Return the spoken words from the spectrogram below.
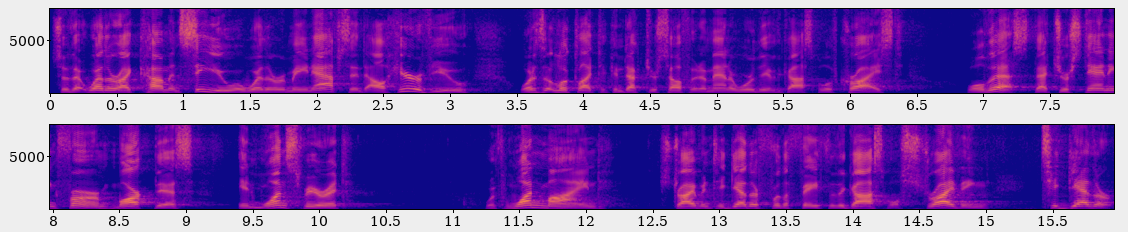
so that whether I come and see you or whether I remain absent, I'll hear of you. What does it look like to conduct yourself in a manner worthy of the gospel of Christ? Well, this, that you're standing firm, mark this, in one spirit, with one mind, striving together for the faith of the gospel, striving together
